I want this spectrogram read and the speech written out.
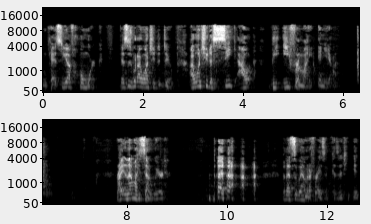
Okay, so you have homework. This is what I want you to do. I want you to seek out the Ephraimite in you. Right, and that might sound weird, but but that's the way I'm going to phrase it because it, it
